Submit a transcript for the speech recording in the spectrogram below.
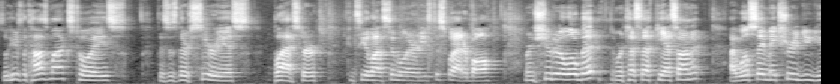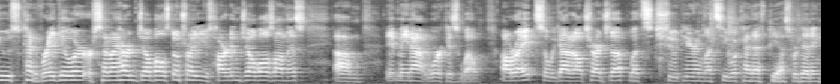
So here's the Cosmox Toys. This is their Sirius blaster. You can see a lot of similarities to Splatrball. We're gonna shoot it a little bit, and we're gonna test FPS on it. I will say make sure you use kind of regular or semi-hardened gel balls. Don't try to use hardened gel balls on this. Um, it may not work as well. All right, so we got it all charged up. Let's shoot here and let's see what kind of FPS we're getting.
